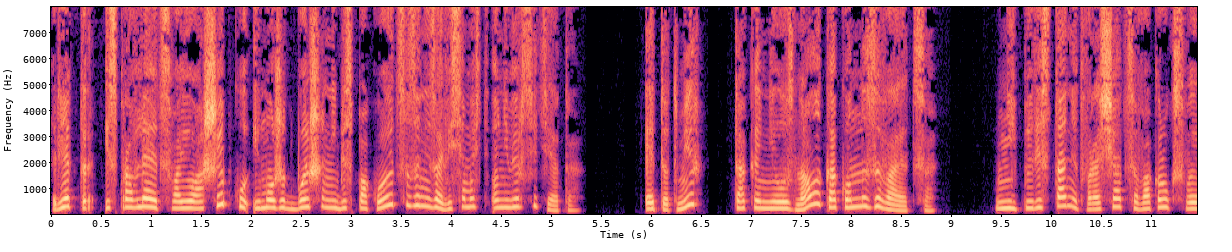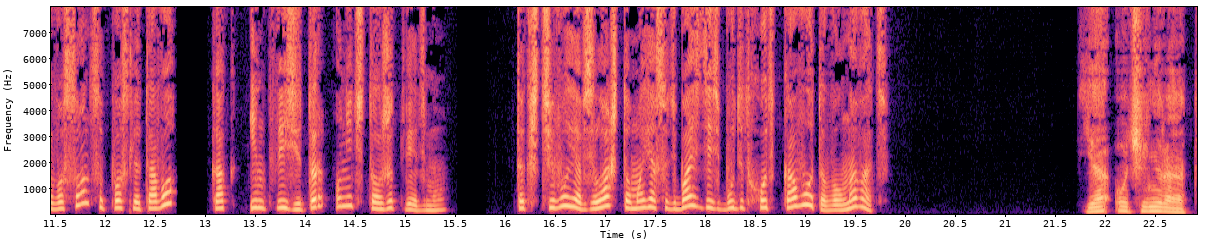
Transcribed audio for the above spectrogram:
Ректор исправляет свою ошибку и может больше не беспокоиться за независимость университета. Этот мир так и не узнала, как он называется. Не перестанет вращаться вокруг своего солнца после того, как инквизитор уничтожит ведьму. Так с чего я взяла, что моя судьба здесь будет хоть кого-то волновать? Я очень рад,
